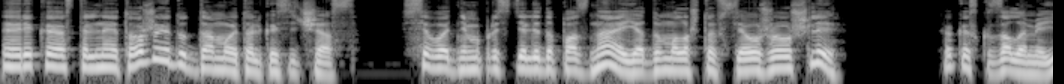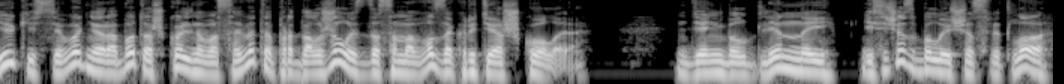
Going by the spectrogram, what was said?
Эрика и остальные тоже идут домой только сейчас? Сегодня мы просидели допоздна, и я думала, что все уже ушли». Как и сказала Миюки, сегодня работа школьного совета продолжилась до самого закрытия школы. День был длинный, и сейчас было еще светло,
